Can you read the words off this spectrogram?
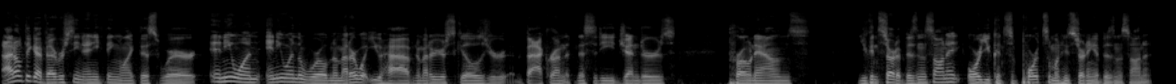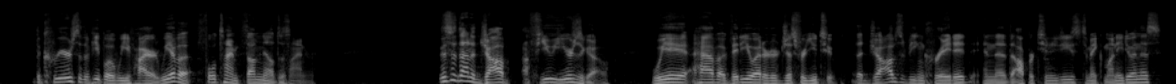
I don't think I've ever seen anything like this where anyone, anywhere in the world, no matter what you have, no matter your skills, your background, ethnicity, genders, pronouns, you can start a business on it or you can support someone who's starting a business on it. The careers of the people we've hired, we have a full time thumbnail designer. This is not a job a few years ago. We have a video editor just for YouTube. The jobs are being created and the, the opportunities to make money doing this,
